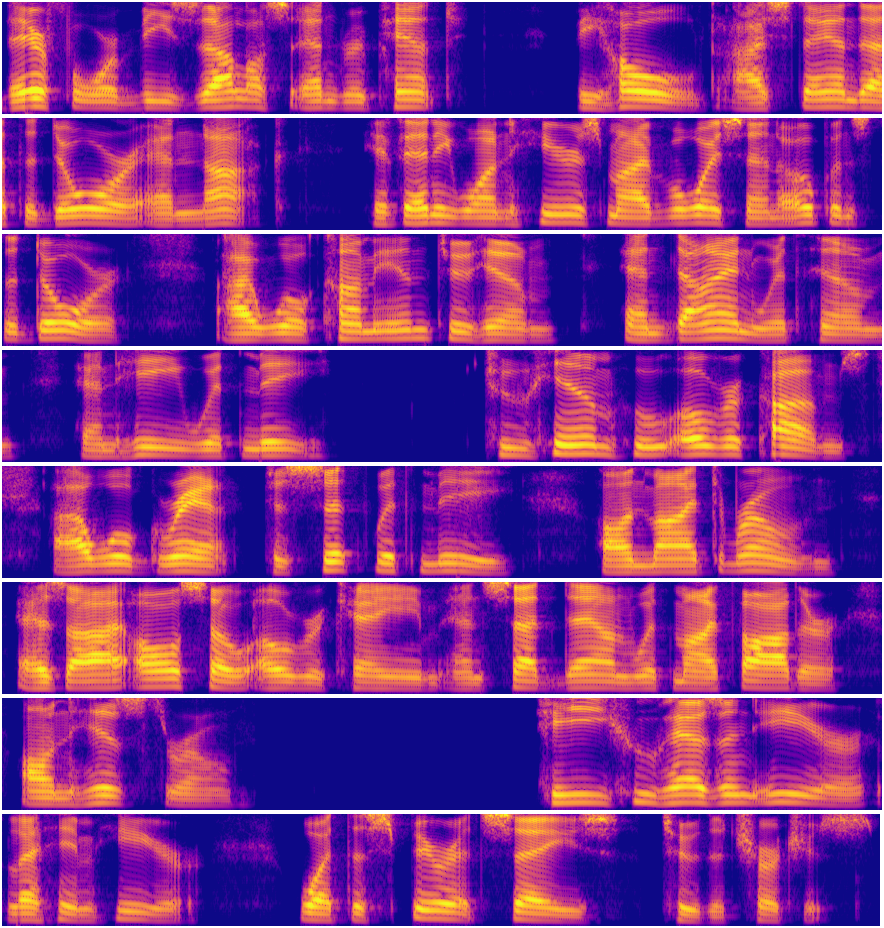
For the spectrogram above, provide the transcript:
Therefore be zealous and repent. Behold, I stand at the door and knock. If anyone hears my voice and opens the door, I will come in to him and dine with him, and he with me. To him who overcomes, I will grant to sit with me on my throne, as I also overcame and sat down with my Father on his throne. He who has an ear, let him hear what the Spirit says to the churches.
